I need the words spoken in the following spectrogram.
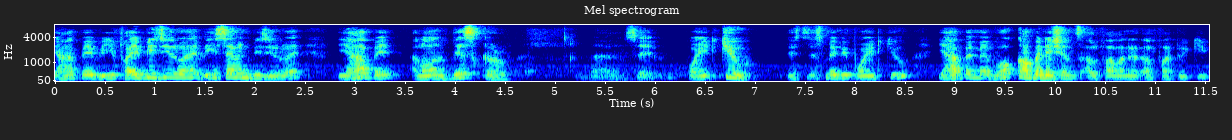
यहाँ पे v5 भी 0 है v7 भी 0 है यहाँ पे along this curve uh, say point q this this may be point q यहाँ पे मैं वो combinations alpha 1 and alpha 2 की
